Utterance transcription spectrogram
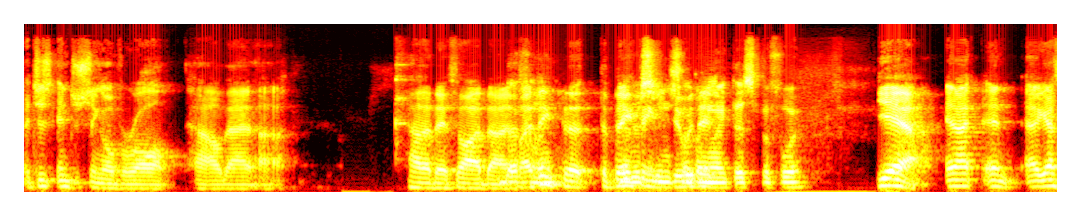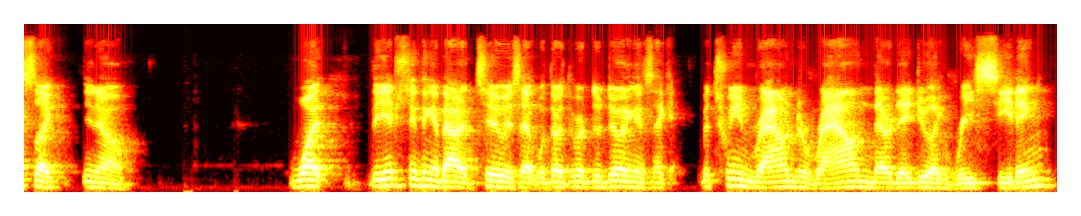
it's just interesting overall how that uh, how they thought about Definitely. it. I think the the big Never thing seen something it, like this before. Yeah, and I and I guess like you know, what the interesting thing about it too is that what they're, what they're doing is like between round to round, there they do like reseeding.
